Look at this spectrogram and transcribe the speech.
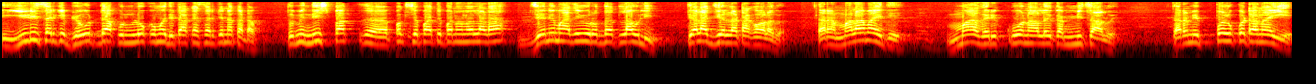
ईडी सारखे भेऊट दाखवून लोक मध्ये टाकायसारखे नका टाकू. तुम्ही निष्पाक पक्षपातीपणाला लढा ज्याने माझ्या विरोधात लावली त्याला जेलला टाकावं लागल. कारण मला माहिती आहे मा घरी कोण आलोय का मीच आलोय कारण मी पळकोटा नाहीये.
